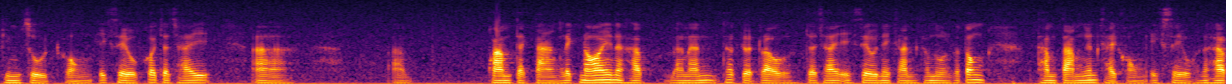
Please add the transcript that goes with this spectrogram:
พิมพ์สูตรของ Excel ก็จะใช้ความแตกต่างเล็กน้อยนะครับ ดังนั้นถ้าเกิดเราจะใช้ Excel ในการคำนวณก็ต้องทำตามเงื่อนไขของ Excel นะครับ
